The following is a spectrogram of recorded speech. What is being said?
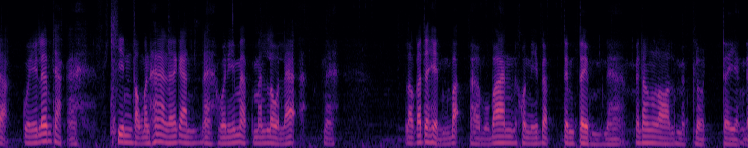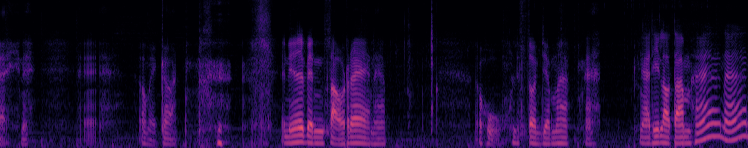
จากวันนี้เริ่มจากอะคิน2005แล้วกันนะวันนี้แมปมันโหลดแล้วนะเราก็จะเห็นบะหมู่บ้านคนนี้แบบเต็มๆนะไม่ต้องรอแมปโหลดแต่อย่างใดนะโอ้ my god อันนี้จะเป็นเสาแร่นะครับโอ้โหลิสโตนเยอะมากนะงานที่เราตามหานาน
